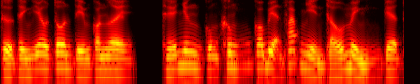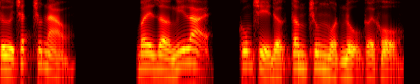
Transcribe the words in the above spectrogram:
tử tình yêu tôn tím con người, thế nhưng cũng không có biện pháp nhìn thấu mình kia tư chất chút nào. Bây giờ nghĩ lại, cũng chỉ được tâm trung một nụ cười khổ.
